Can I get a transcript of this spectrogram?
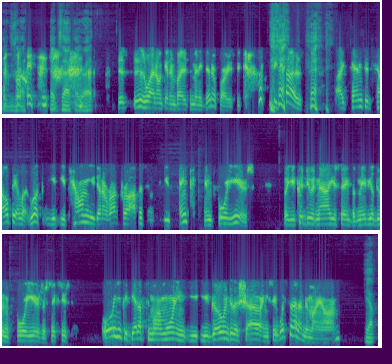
Exactly. right? exactly right. This, this is why I don't get invited to many dinner parties because because I tend to tell people, look, you, you tell me you're going to run for office and you think in four years, but you could do it now. You say, but maybe you'll do it in four years or six years. Or you could get up tomorrow morning, you, you go into the shower and you say, What's that under my arm? Yep.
